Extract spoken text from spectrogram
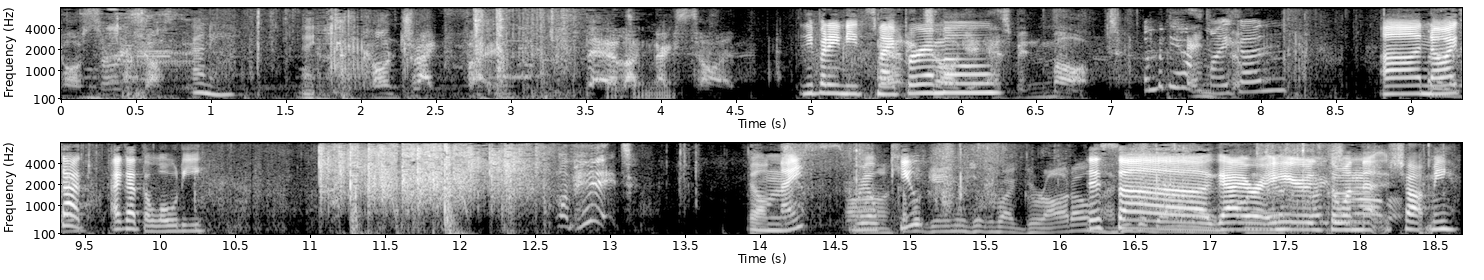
costs are adjusted. Honey. Thanks. Contract failed. Better luck next time. Anybody need sniper Bounty target ammo? has been marked. Somebody have my Enter. gun? Uh, no, I got I got the loadie. I'm hit. Feel nice, Uh, real a couple cute. gamers over by Grotto. This think they're down uh guy right here is the one that shot me.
